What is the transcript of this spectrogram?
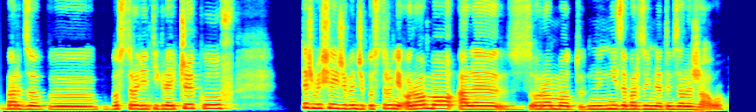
bardzo po stronie Tigrajczyków. Też myśleli, że będzie po stronie Oromo, ale z Oromo nie za bardzo im na tym zależało.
